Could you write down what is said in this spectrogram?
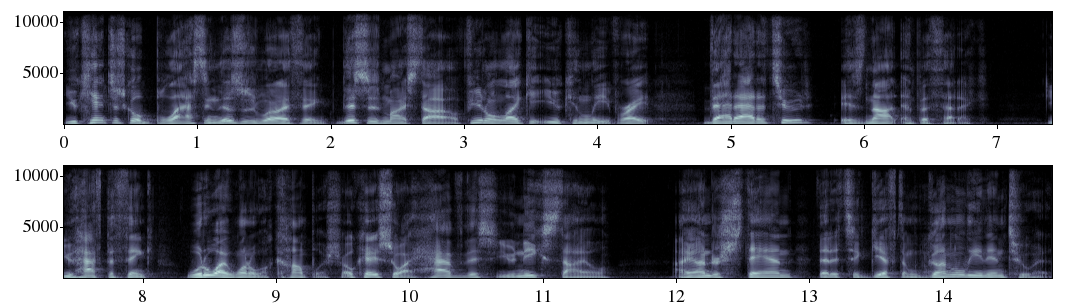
you can't just go blasting, this is what I think, this is my style. If you don't like it, you can leave, right? That attitude is not empathetic. You have to think, what do I want to accomplish? Okay, so I have this unique style. I understand that it's a gift. I'm going to lean into it.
